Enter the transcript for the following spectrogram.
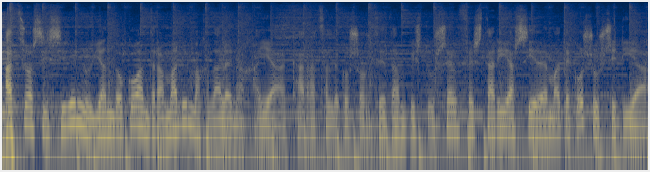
Atzo hasi ziren Luiandoko Andramari Magdalena jaia, karratzaldeko sortzietan piztu zen festari hasiera emateko zuziria.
